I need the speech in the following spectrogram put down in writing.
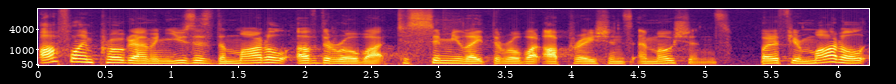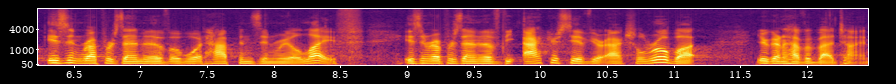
offline programming uses the model of the robot to simulate the robot operations and motions. But if your model isn't representative of what happens in real life, isn't representative of the accuracy of your actual robot, you're going to have a bad time.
